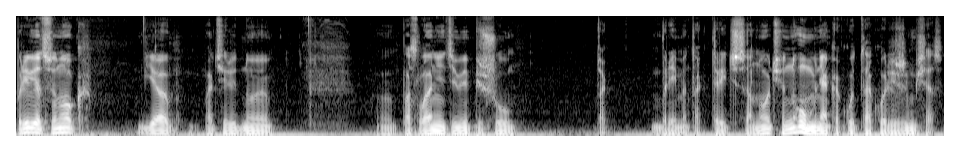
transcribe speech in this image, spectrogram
Привет, сынок. Я очередное э, послание тебе пишу. Так, время так, три часа ночи. Ну, у меня какой-то такой режим сейчас.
